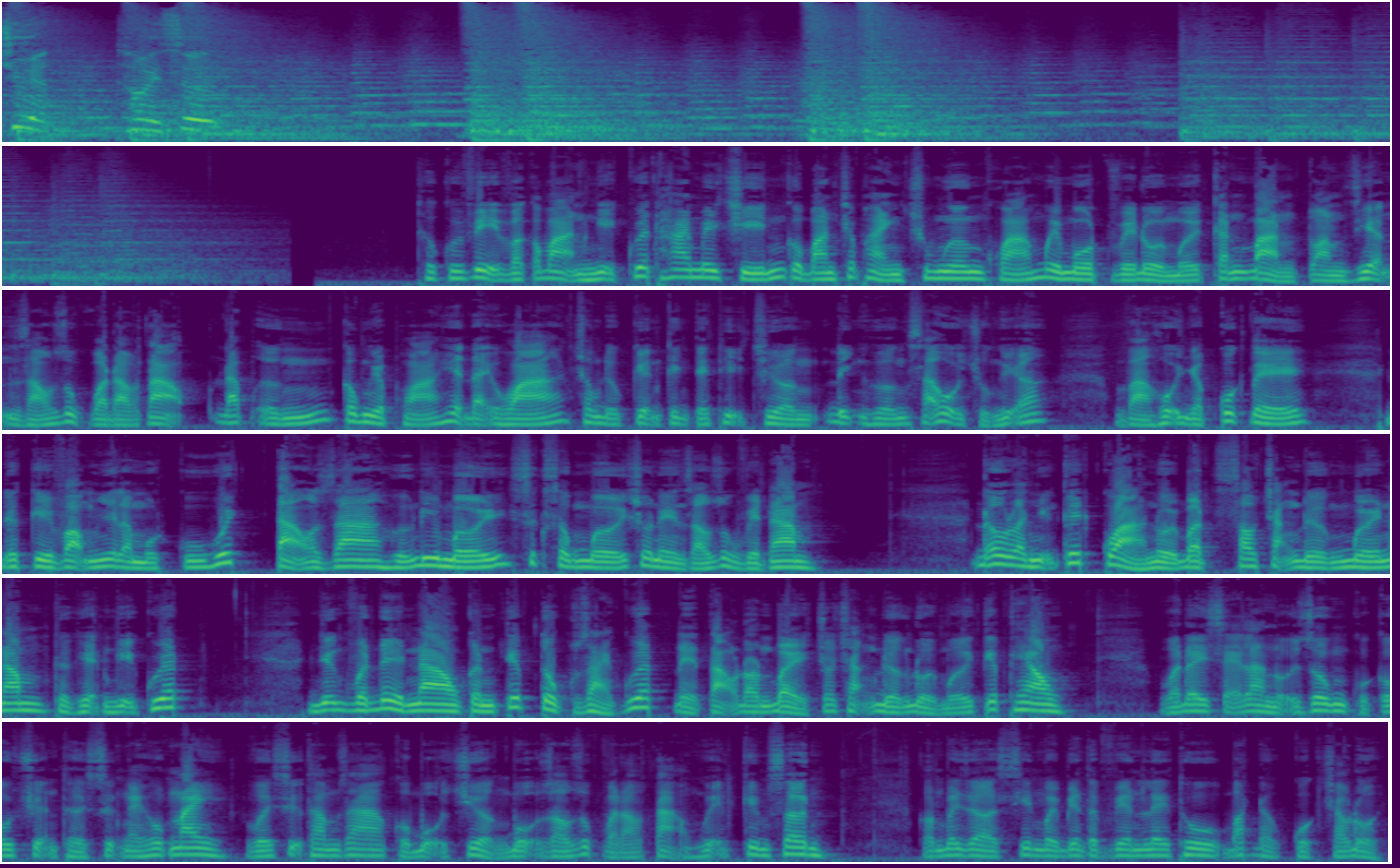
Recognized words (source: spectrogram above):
chuyện thời sự. Thưa quý vị và các bạn, nghị quyết 29 của Ban chấp hành Trung ương khóa 11 về đổi mới căn bản toàn diện giáo dục và đào tạo, đáp ứng công nghiệp hóa hiện đại hóa trong điều kiện kinh tế thị trường, định hướng xã hội chủ nghĩa và hội nhập quốc tế, được kỳ vọng như là một cú hích tạo ra hướng đi mới, sức sống mới cho nền giáo dục Việt Nam. Đâu là những kết quả nổi bật sau chặng đường 10 năm thực hiện nghị quyết? Những vấn đề nào cần tiếp tục giải quyết để tạo đòn bẩy cho chặng đường đổi mới tiếp theo? Và đây sẽ là nội dung của câu chuyện thời sự ngày hôm nay với sự tham gia của Bộ trưởng Bộ Giáo dục và Đào tạo Nguyễn Kim Sơn. Còn bây giờ xin mời biên tập viên Lê Thu bắt đầu cuộc trao đổi.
